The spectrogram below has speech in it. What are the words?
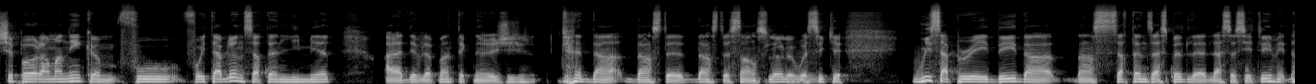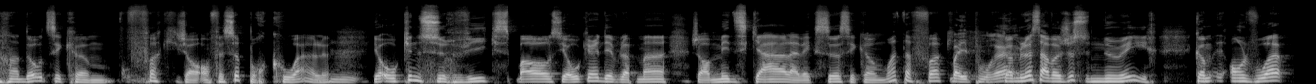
je sais pas, à un moment donné, comme, faut, faut établir une certaine limite à la développement de technologie dans, dans ce dans sens-là, là, où Mm. c'est que oui, ça peut aider dans, dans certains aspects de la, de la société, mais dans d'autres, c'est comme fuck, genre, on fait ça pour quoi. Il y a aucune survie qui se passe, il y a aucun développement, genre, médical avec ça. C'est comme, what the fuck? Ben, il pourrait. Comme là, ça va juste nuire. Comme on le voit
